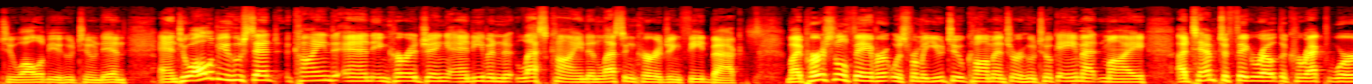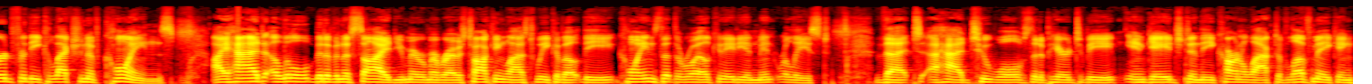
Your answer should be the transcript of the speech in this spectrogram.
to all of you who tuned in, and to all of you who sent kind and encouraging and even less kind and less encouraging feedback. My personal favorite was from a YouTube commenter who took aim at my attempt to figure out the correct word for the collection of coins. I had a little bit of an aside. You may remember I was talking last week about the coins that the Royal Canadian Mint released that uh, had two wolves that appeared to be engaged in the carnal act of lovemaking.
